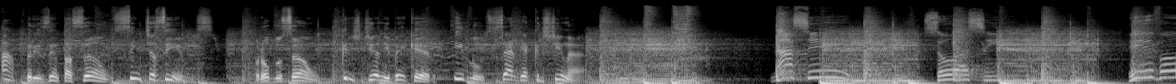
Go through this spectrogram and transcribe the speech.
Apresentação Cintia Sims. Produção Cristiane Baker e Lucélia Cristina. Nasci, sou assim e vou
